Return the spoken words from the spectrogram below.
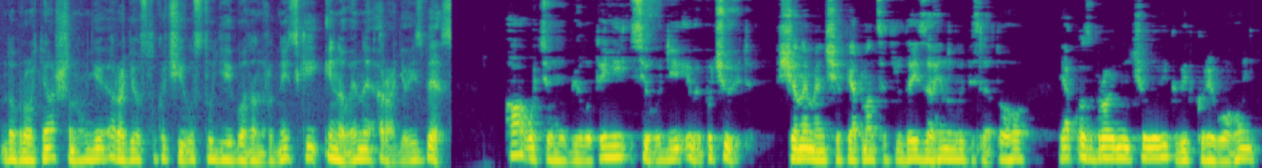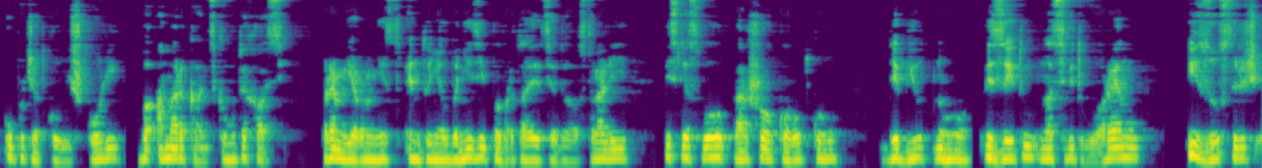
Доброго дня, шановні радіослухачі у студії Богдан Рудницький і новини Радіо СБС. А у цьому бюлетені сьогодні і ви почуєте. Щонайменше 15 людей загинули після того, як озброєний чоловік відкрив вогонь у початковій школі в американському Техасі. Прем'єр-міністр Ентоні Албанізі повертається до Австралії після свого першого короткого дебютного візиту на світову арену і зустріч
